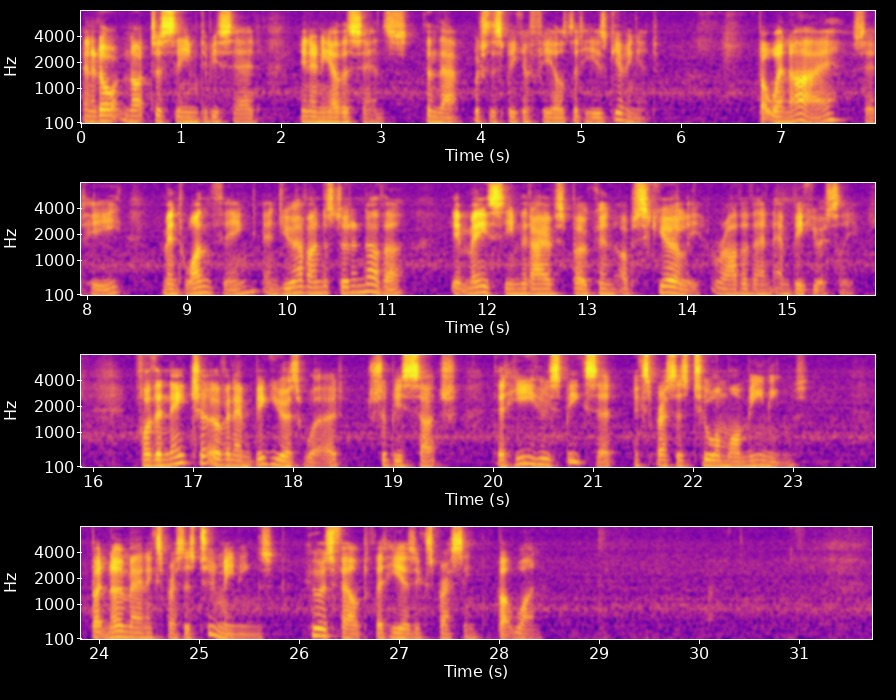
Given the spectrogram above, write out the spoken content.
and it ought not to seem to be said in any other sense than that which the speaker feels that he is giving it. But when I, said he, meant one thing, and you have understood another, it may seem that I have spoken obscurely rather than ambiguously. For the nature of an ambiguous word should be such that he who speaks it expresses two or more meanings. But no man expresses two meanings who has felt that he is expressing but one.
